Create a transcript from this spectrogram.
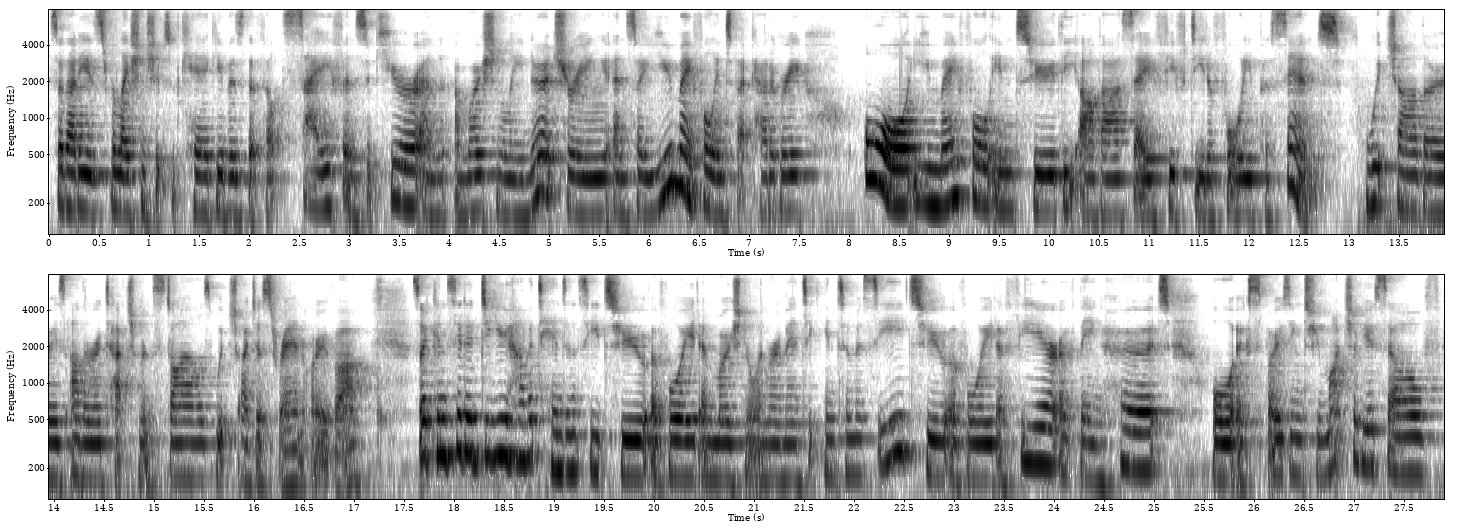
So, that is relationships with caregivers that felt safe and secure and emotionally nurturing. And so, you may fall into that category, or you may fall into the other, say, 50 to 40%. Which are those other attachment styles which I just ran over? So consider do you have a tendency to avoid emotional and romantic intimacy, to avoid a fear of being hurt or exposing too much of yourself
